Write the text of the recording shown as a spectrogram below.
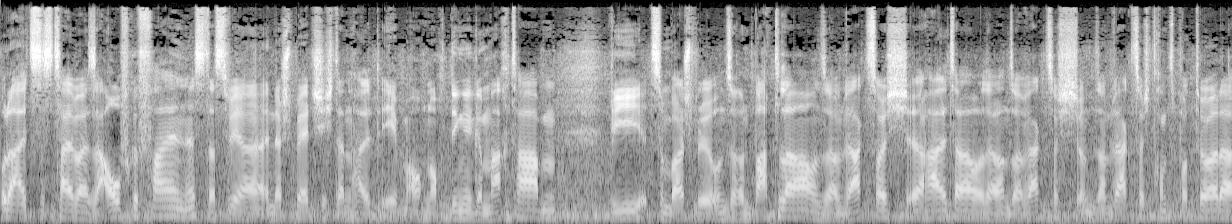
oder als es teilweise aufgefallen ist, dass wir in der Spätschicht dann halt eben auch noch Dinge gemacht haben, wie zum Beispiel unseren Butler, unseren Werkzeughalter oder unser Werkzeug, unseren Werkzeugtransporteur da,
